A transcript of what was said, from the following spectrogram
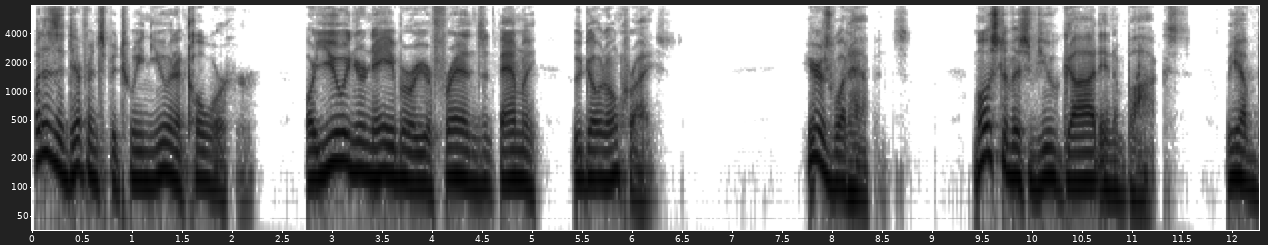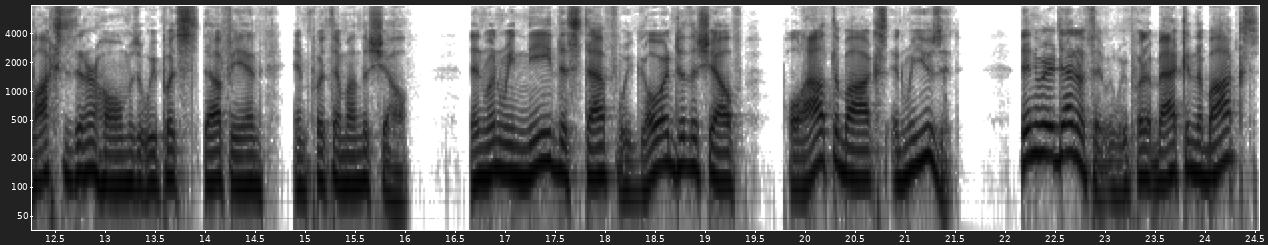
What is the difference between you and a coworker, or you and your neighbor, or your friends and family who don't know Christ? Here's what happens most of us view God in a box. We have boxes in our homes that we put stuff in and put them on the shelf. Then, when we need the stuff, we go into the shelf, pull out the box, and we use it. Then we're done with it. We put it back in the box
